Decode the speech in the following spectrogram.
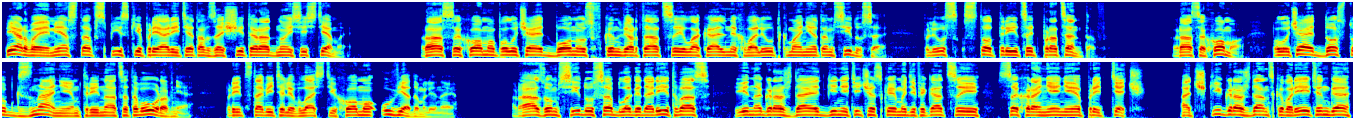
первое место в списке приоритетов защиты родной системы. Раса Homo получает бонус в конвертации локальных валют к монетам Сидуса, плюс 130%. Раса Homo получает доступ к знаниям 13 уровня. Представители власти Homo уведомлены. Разум Сидуса благодарит вас и награждает генетической модификацией сохранение предтеч. Очки гражданского рейтинга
